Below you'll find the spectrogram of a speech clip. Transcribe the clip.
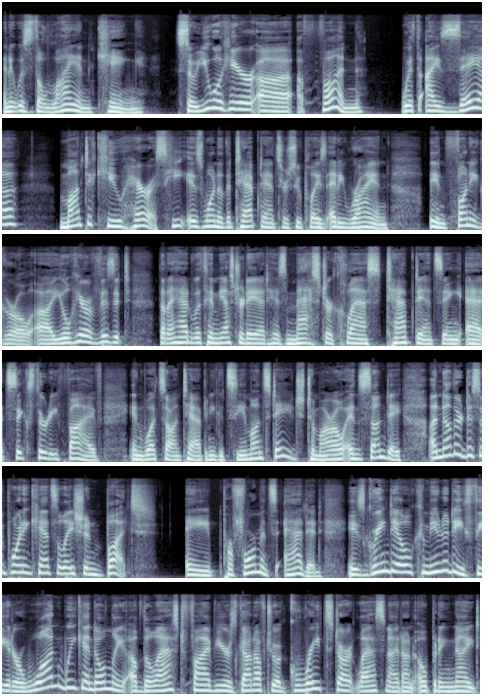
and it was The Lion King. So you will hear uh, fun with Izaiah Montaque Harris. He is one of the tap dancers who plays Eddie Ryan in Funny Girl. Uh, you'll hear a visit that I had with him yesterday at his master class tap dancing at 6:35 in What's on Tap, and you could see him on stage tomorrow and Sunday. Another disappointing cancellation, but a performance added is Greendale Community Theater. One weekend only of the last five years got off to a great start last night on opening night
